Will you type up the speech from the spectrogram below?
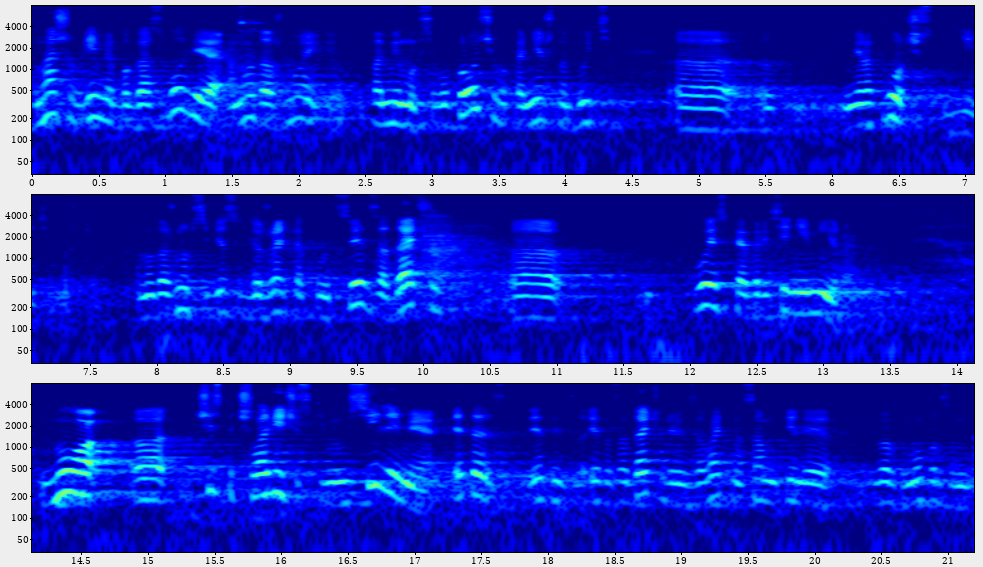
в наше время богословие, оно должно, помимо всего прочего, конечно, быть э, миротворческой деятельностью. Оно должно в себе содержать такую цель, задачу э, поиска и обретения мира. Но э, чисто человеческими усилиями это, это, эту задачу реализовать на самом деле твердым образом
